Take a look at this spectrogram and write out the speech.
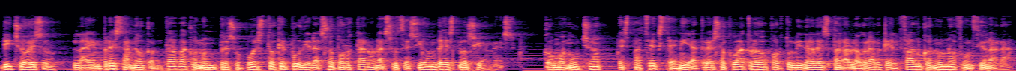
Dicho eso, la empresa no contaba con un presupuesto que pudiera soportar una sucesión de explosiones. Como mucho, SpaceX tenía tres o cuatro oportunidades para lograr que el Falcon 1 funcionara.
